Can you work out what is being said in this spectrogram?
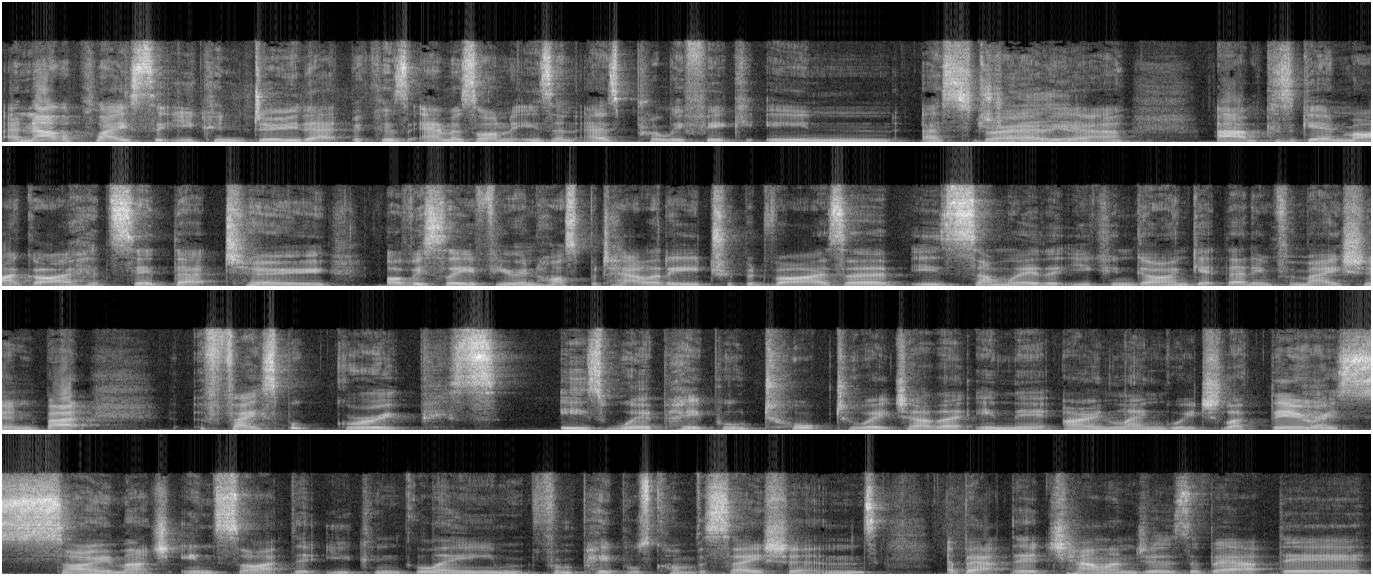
Another place that you can do that because Amazon isn't as prolific in Australia. Because um, again, my guy had said that too. Obviously, if you're in hospitality, TripAdvisor is somewhere that you can go and get that information. But Facebook groups is where people talk to each other in their own language. Like there is Yeah. so much insight that you can glean from people's conversations about their challenges, about their,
